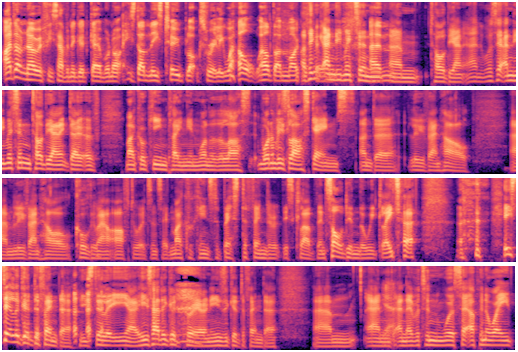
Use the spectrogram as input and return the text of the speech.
I don't know if he's having a good game or not. He's done these two blocks really well. Well done, Michael. I think Keane. Andy Mitten um, um, told the and was it Andy Mitten told the anecdote of Michael Keane playing in one of the last one of his last games under Louis Van Gaal um, Lou Van Gaal called him out afterwards and said Michael Keane's the best defender at this club. Then sold him the week later. he's still a good defender. He's still, a, you know, he's had a good career and he's a good defender. Um, and yeah. and Everton were set up in a way,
